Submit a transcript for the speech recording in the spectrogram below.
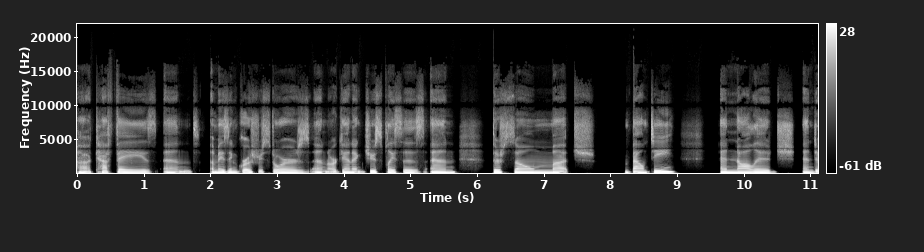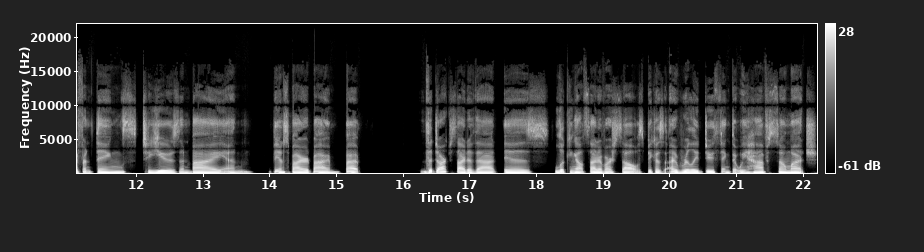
uh, cafes and amazing grocery stores and organic juice places. And there's so much bounty and knowledge and different things to use and buy and be inspired by. But the dark side of that is looking outside of ourselves because I really do think that we have so much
